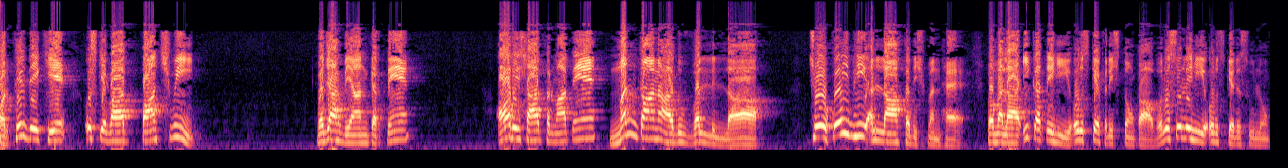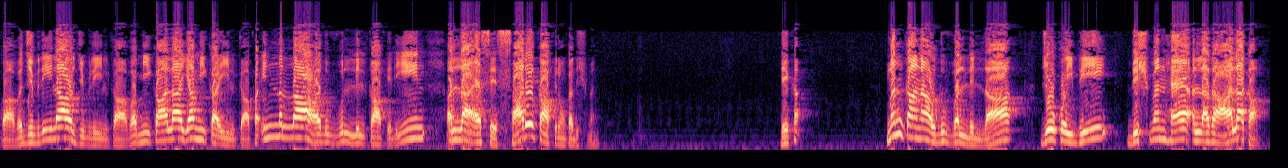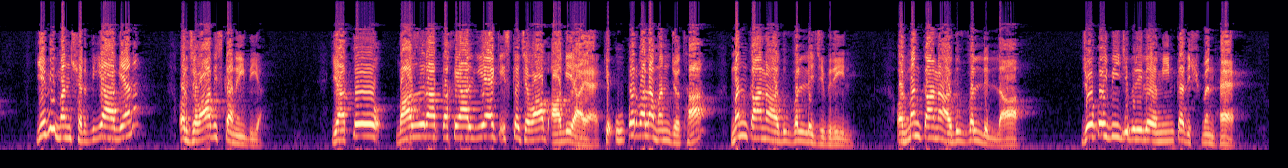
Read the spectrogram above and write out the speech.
اور پھر دیکھیے اس کے بعد پانچویں وجہ بیان کرتے ہیں اور ارشاد فرماتے ہیں، من کانا ادو اللہ جو کوئی بھی اللہ کا دشمن ہے وہ ملائکت ہی اور اس کے فرشتوں کا وہ رسول ہی اور اس کے رسولوں کا وہ جبریلا اور جبریل کا وہ میکالا یا میکائیل کا فن اللہ ادب الکافرین اللہ ایسے سارے کافروں کا دشمن دیکھا؟ من کانا ادب اللہ جو کوئی بھی دشمن ہے اللہ تعالی کا، یہ بھی من شردیہ آ گیا نا، اور جواب اس کا نہیں دیا۔ یا تو بعض رات کا خیال یہ ہے کہ اس کا جواب آگے آیا ہے کہ اوپر والا من جو تھا، من کانا ادول جبریل اور من کانا ادول اللہ جو کوئی بھی جبریل امین کا دشمن ہے،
